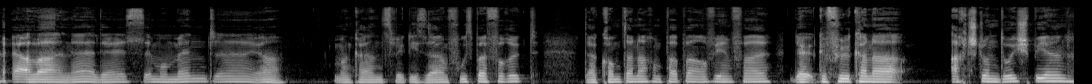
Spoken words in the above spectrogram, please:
Aber ne, der ist im Moment, äh, ja, man kann es wirklich sagen, Fußball verrückt. Da kommt er nach dem Papa auf jeden Fall. Der Gefühl kann er acht Stunden durchspielen.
